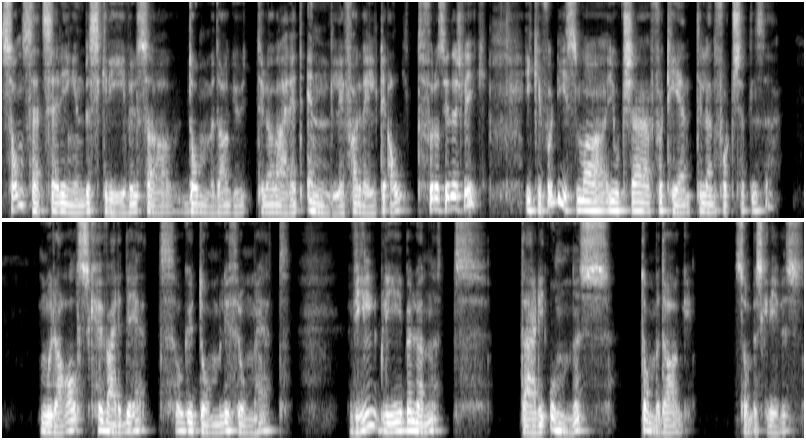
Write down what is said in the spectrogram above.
Sånn sett ser ingen beskrivelse av dommedag ut til å være et endelig farvel til alt, for å si det slik, ikke for de som har gjort seg fortjent til en fortsettelse. Moralsk høyverdighet og guddommelig fromhet vil bli belønnet, det er de ondes dommedag som beskrives.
